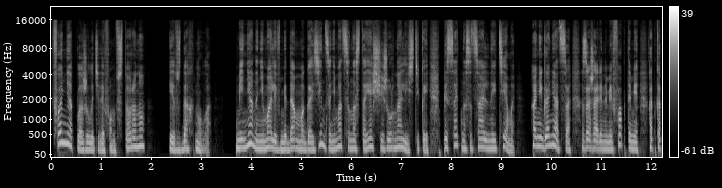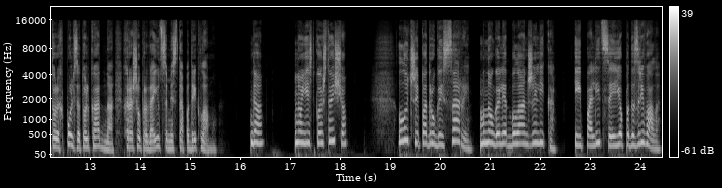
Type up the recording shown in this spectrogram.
Фанни отложила телефон в сторону и вздохнула. Меня нанимали в Медам-магазин заниматься настоящей журналистикой, писать на социальные темы, а не гоняться за жареными фактами, от которых польза только одна — хорошо продаются места под рекламу. «Да, но есть кое-что еще. Лучшей подругой Сары много лет была Анжелика, и полиция ее подозревала.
